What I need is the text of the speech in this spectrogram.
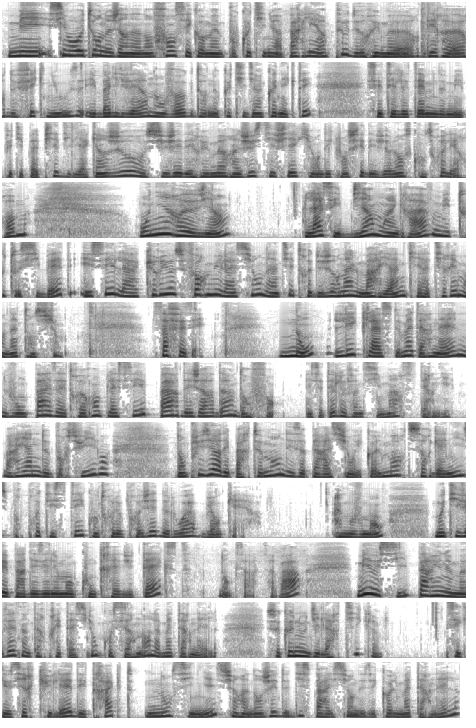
Mais si on retourne au jardin d'enfants, c'est quand même pour continuer à parler un peu de rumeurs, d'erreurs, de fake news et balivernes en vogue dans nos quotidiens connectés. C'était le thème de mes petits papiers d'il y a 15 jours au sujet des rumeurs injustifiées qui ont déclenché des violences contre les Roms. On y revient. Là, c'est bien moins grave, mais tout aussi bête, et c'est la curieuse formulation d'un titre du journal Marianne qui a attiré mon attention. Ça faisait non, les classes de maternelle ne vont pas être remplacées par des jardins d'enfants. Et c'était le 26 mars dernier. Marianne de poursuivre. Dans plusieurs départements, des opérations écoles mortes s'organisent pour protester contre le projet de loi Blanquer. Un mouvement motivé par des éléments concrets du texte, donc ça, ça va, mais aussi par une mauvaise interprétation concernant la maternelle. Ce que nous dit l'article, c'est que circulaient des tracts non signés sur un danger de disparition des écoles maternelles.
